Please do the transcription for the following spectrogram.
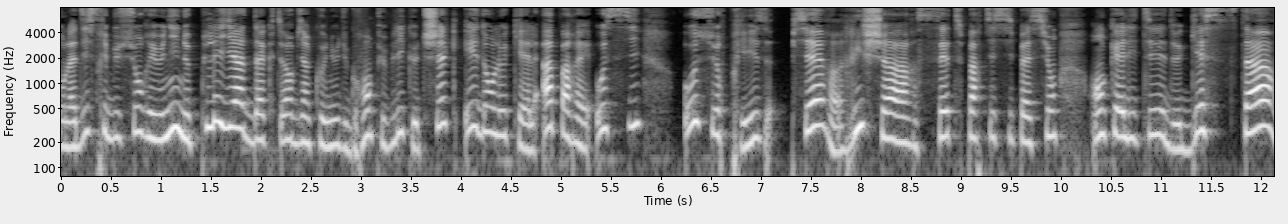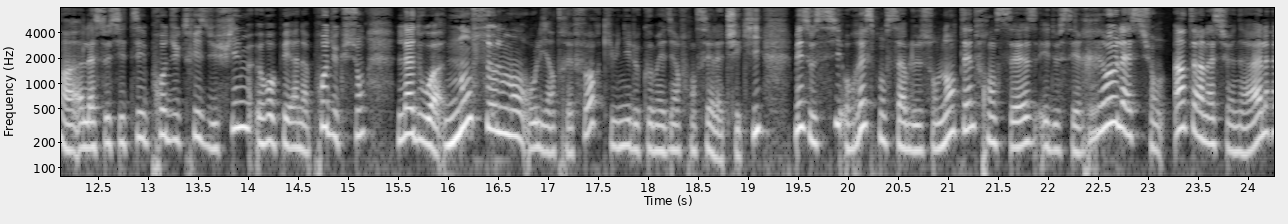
dont la distribution réunit une pléiade d'acteurs bien connus du grand public tchèque et dans lequel apparaît aussi aux surprises, Pierre Richard, cette participation en qualité de guest star, la société productrice du film Europeana Production la doit non seulement au lien très fort qui unit le comédien français à la Tchéquie, mais aussi au responsable de son antenne française et de ses relations internationales,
